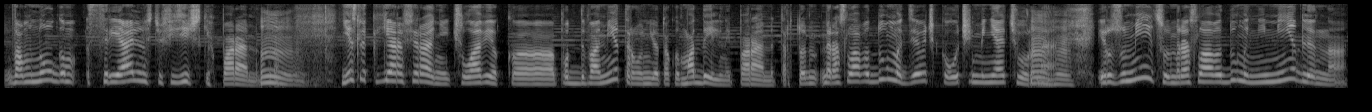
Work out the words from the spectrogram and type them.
во многом с реальностью физических параметров. Mm. Если Кьяра Феррани человек э, под 2 метра, у нее такой модельный параметр, то Мирослава Дума девочка очень миниатюрная. Mm-hmm. И, разумеется, у Мирослава Думы немедленно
